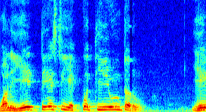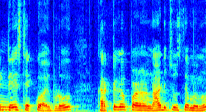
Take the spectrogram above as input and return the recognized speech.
వాళ్ళు ఏ టేస్ట్ ఎక్కువ తిని ఉంటారు. ఏ టేస్ట్ ఎక్కువ ఇప్పుడు కరెక్ట్గా నాడి చూస్తే మేము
